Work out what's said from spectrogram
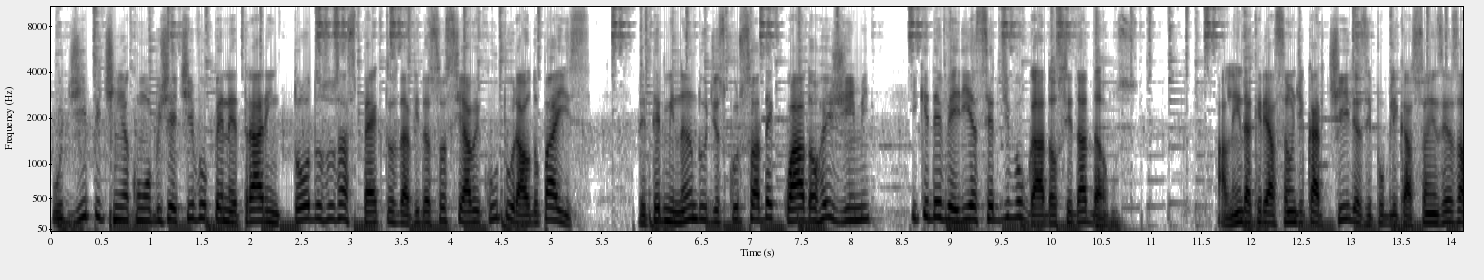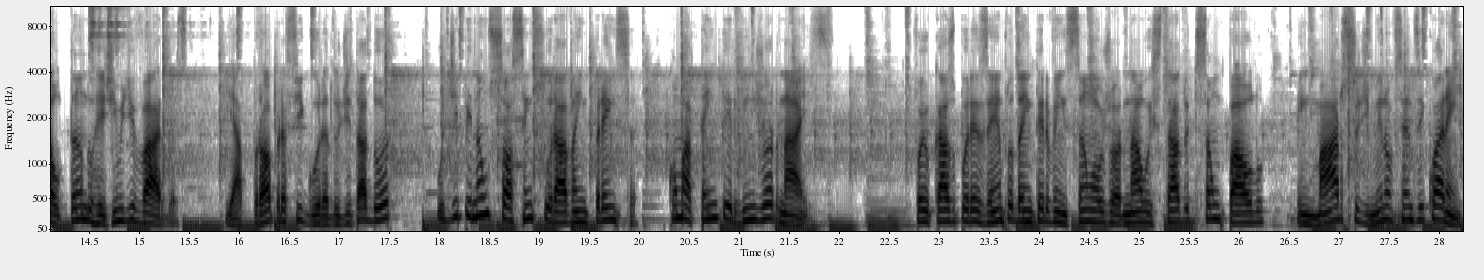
o DIP tinha como objetivo penetrar em todos os aspectos da vida social e cultural do país, determinando o discurso adequado ao regime e que deveria ser divulgado aos cidadãos. Além da criação de cartilhas e publicações exaltando o regime de Vargas e a própria figura do ditador, o DIP não só censurava a imprensa, como até intervinha em jornais. Foi o caso, por exemplo, da intervenção ao jornal Estado de São Paulo em março de 1940.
